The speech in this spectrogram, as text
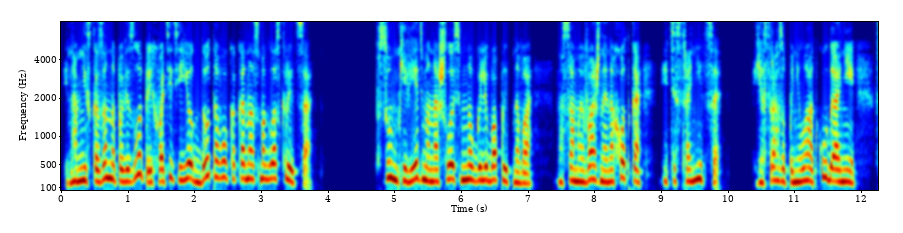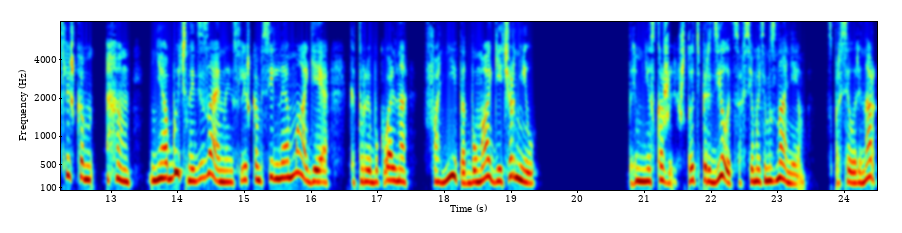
и нам несказанно повезло перехватить ее до того, как она смогла скрыться. В сумке ведьмы нашлось много любопытного, но самая важная находка — эти страницы. Я сразу поняла, откуда они. Слишком... Необычный дизайн и слишком сильная магия, которая буквально фонит от бумаги и чернил. «Ты мне скажи, что теперь делать со всем этим знанием?» — спросил Ренар,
